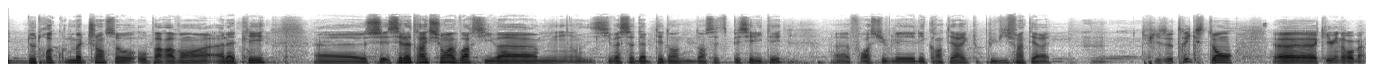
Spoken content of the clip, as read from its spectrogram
eu deux trois coups de malchance au- auparavant à, à. Euh, c'est l'attraction à voir s'il va, s'adapter dans, dans cette spécialité. Il faudra suivre les, les canters avec le plus vif intérêt. Fils de Trixton, euh, Kevin Romain.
